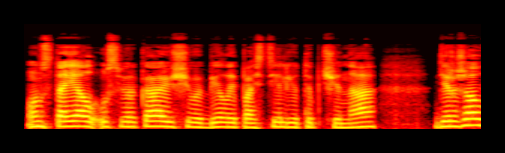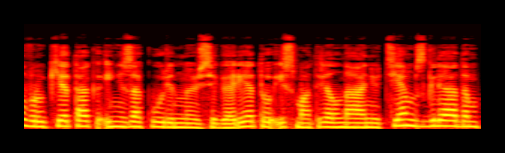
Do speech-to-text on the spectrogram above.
Он стоял у сверкающего белой постелью топчина, держал в руке так и незакуренную сигарету и смотрел на Аню тем взглядом,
